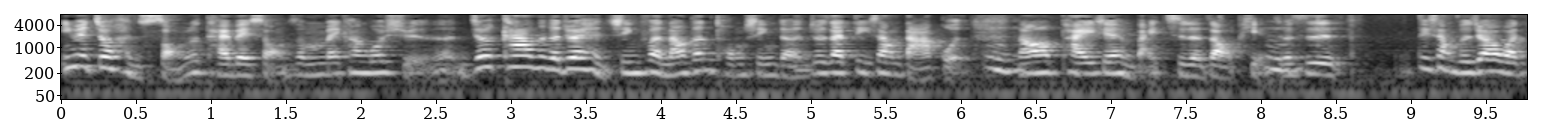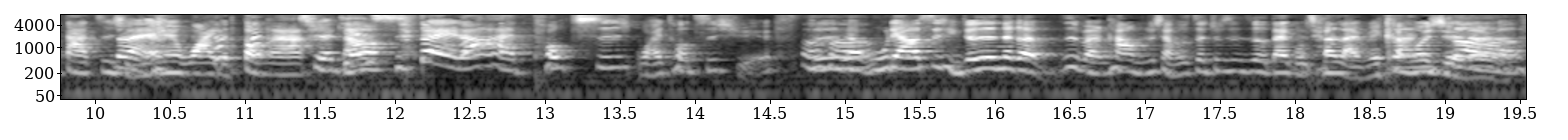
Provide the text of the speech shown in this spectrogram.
因为就很怂，就台北怂，怎么没看过雪的人？你就看到那个就会很兴奋，然后跟同行的人就在地上打滚，嗯、然后拍一些很白痴的照片，嗯、就是地上不是就要玩大字型，在那边挖一个洞啊，雪天使，对，然后还偷吃，我还偷吃雪，就是无聊的事情。就是那个日本人看我们就想说，这就是热带国家来没看过雪的人。的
